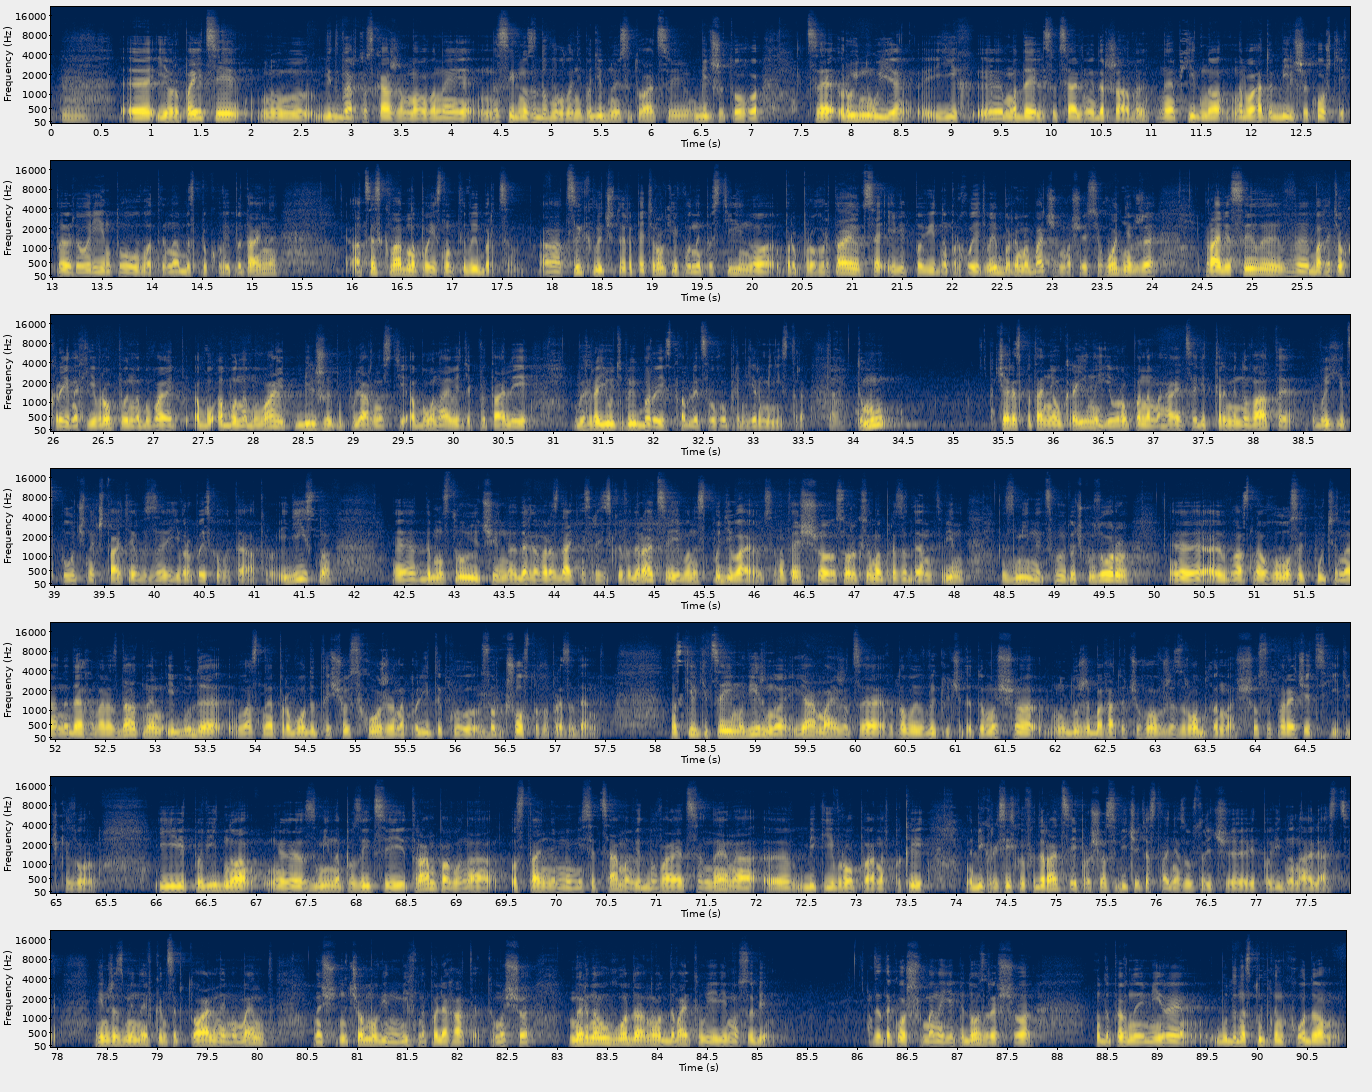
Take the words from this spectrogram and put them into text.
Е, Європейці, ну відверто скажемо, вони не сильно задоволені подібною ситуацією. Більше того, це руйнує їх е, модель соціальної держави. Необхідно набагато більше коштів переорієнтовувати на безпекові питання. А це складно пояснити виборцям. Цикли 4-5 років вони постійно про- прогортаються і відповідно проходять вибори. Ми бачимо, що сьогодні вже праві сили в багатьох країнах Європи набувають або, або набувають більшої популярності, або навіть як в Італії виграють вибори і ставлять свого прем'єр-міністра. Тому Через питання України Європа намагається відтермінувати вихід Сполучених Штатів з європейського театру. І дійсно, демонструючи недоговороздатність Російської Федерації, вони сподіваються на те, що 47-й президент він змінить свою точку зору, е, власне, оголосить Путіна недоговороздатним і буде власне проводити щось схоже на політику 46-го президента. Наскільки це ймовірно, я майже це готовий виключити, тому що ну дуже багато чого вже зроблено, що суперечить цій точки зору. І відповідно е, зміна позиції Трампа вона останніми місяцями відбувається не на е, бік Європи, а навпаки на бік Російської Федерації, про що свідчить остання зустріч е, відповідно на Алясці. Він же змінив концептуальний момент, на чому він міг наполягати, тому що мирна угода, ну давайте уявімо собі. Це також в мене є підозри, що ну, до певної міри буде наступним ходом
